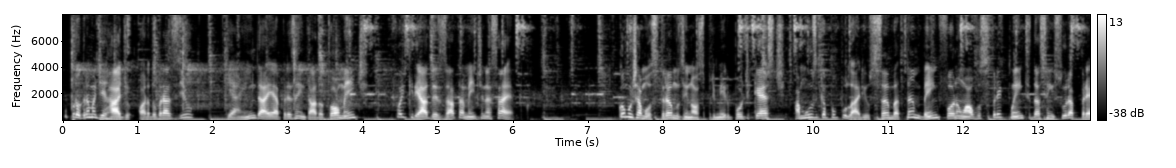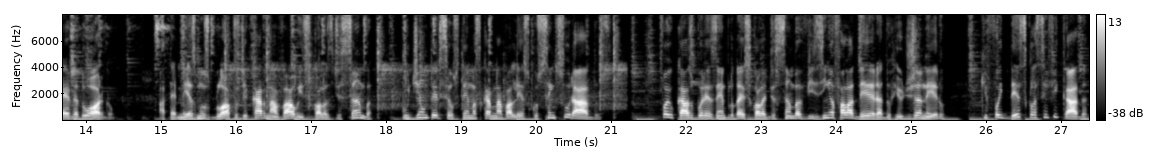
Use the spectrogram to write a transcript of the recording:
O programa de rádio Hora do Brasil, que ainda é apresentado atualmente, foi criado exatamente nessa época. Como já mostramos em nosso primeiro podcast, a música popular e o samba também foram alvos frequentes da censura prévia do órgão. Até mesmo os blocos de carnaval e escolas de samba podiam ter seus temas carnavalescos censurados. Foi o caso, por exemplo, da escola de samba Vizinha Faladeira, do Rio de Janeiro, que foi desclassificada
